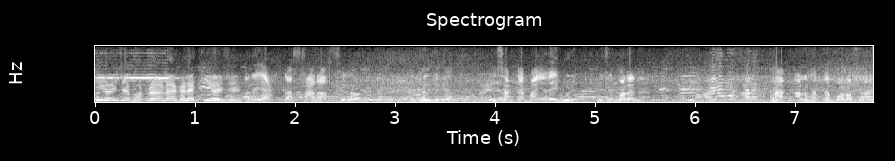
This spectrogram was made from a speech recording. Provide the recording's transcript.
কি হয়েছে ঘটনাটা এখানে? কি হয়েছে? আরে একটা সার আসছিল এখান থেকে। এই সারটা বাইরেই ঘুরে কিছু করে না। হ্যাঁ কালো সারটা বড় সার।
